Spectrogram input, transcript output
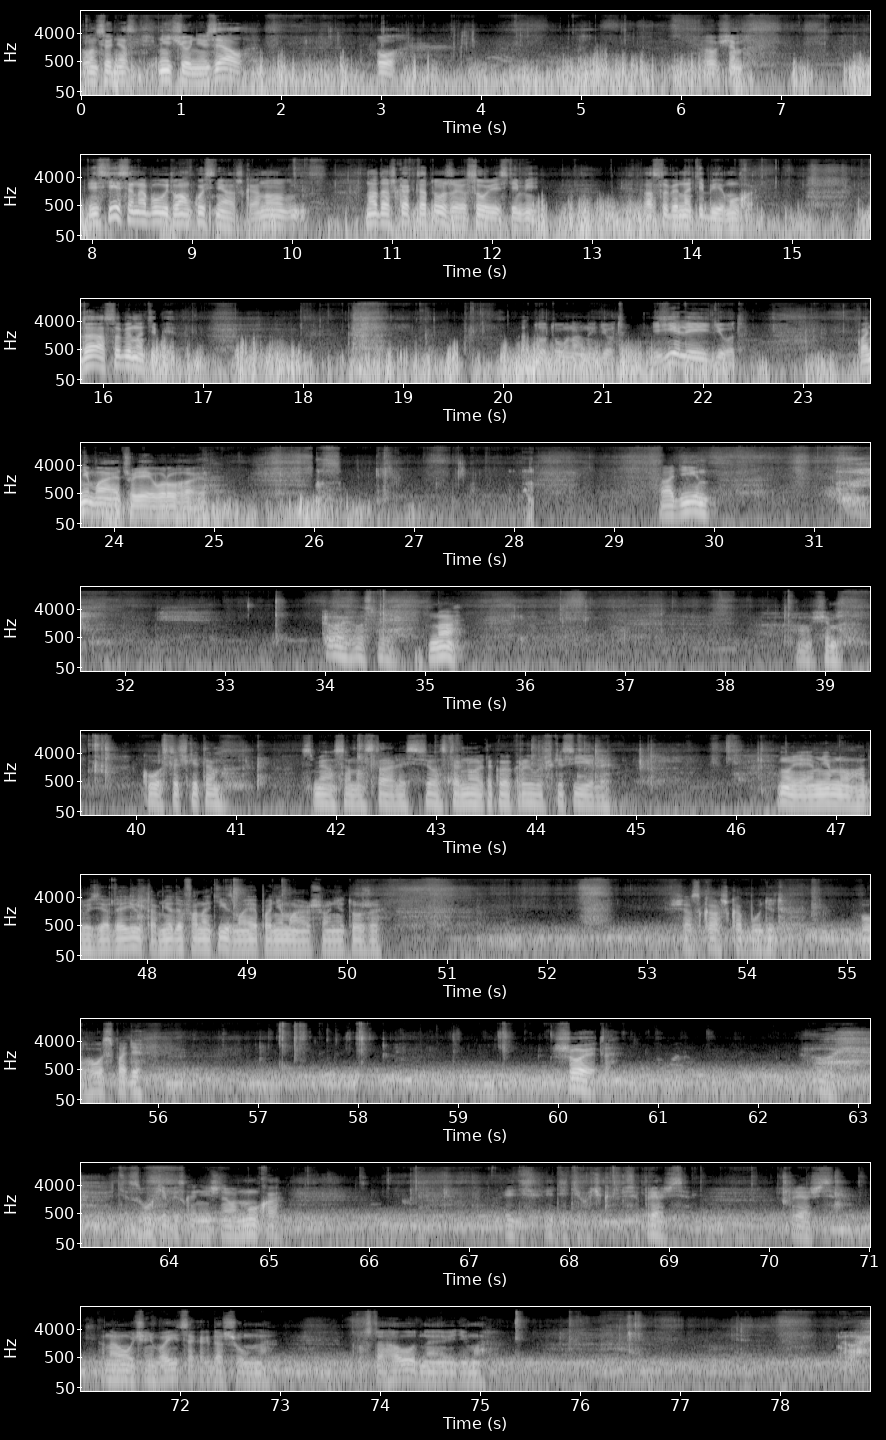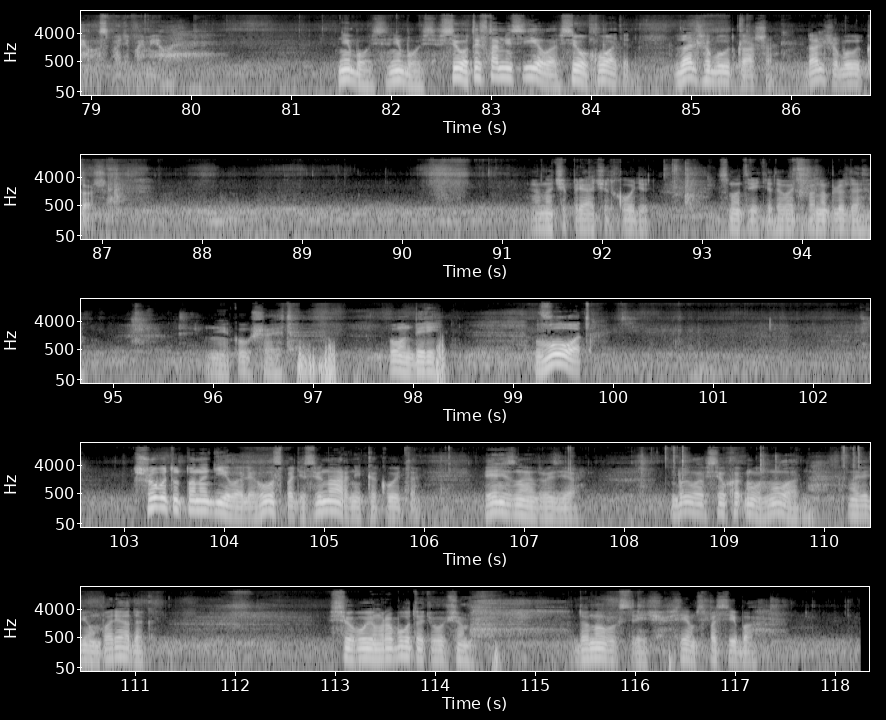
Он сегодня ничего не взял. О. В общем, естественно, будет вам вкусняшка. Но надо же как-то тоже совесть иметь. Особенно тебе, муха. Да, особенно тебе. А тут вон он идет. Еле идет. Понимает, что я его ругаю. Один. Ой, господи. На. В общем, косточки там с мясом остались. Все остальное такое крылышки съели. Ну, я им немного, друзья, даю. Там не до фанатизма. Я понимаю, что они тоже... Сейчас кашка будет. О, Господи. Что это? Ой, эти звуки бесконечные. Вон муха. Иди, иди, девочка. Все, прячься. Прячься. Она очень боится, когда шумно. Просто голодная, видимо. Ой, господи помилуй. Не бойся, не бойся. Все, ты ж там не съела. Все, хватит. Дальше будет каша. Дальше будет каша. Она чепрячет, ходит. Смотрите, давайте понаблюдаем. Не, кушает. Вон, бери. Вот. Что вы тут понаделали? Господи, свинарник какой-то. Я не знаю, друзья. Было все... Ну, ну ладно, наведем порядок. Все, будем работать, в общем. До новых встреч. Всем спасибо.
